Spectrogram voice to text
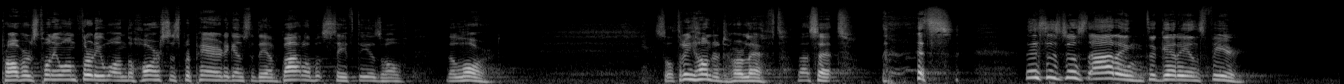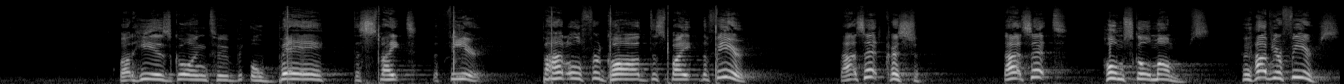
Proverbs 21, 31. The horse is prepared against the day of battle, but safety is of the Lord. So 300 are left. That's it. this is just adding to Gideon's fear. But he is going to obey despite the fear. Battle for God despite the fear. That's it, Christian. That's it, homeschool moms who have your fears.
